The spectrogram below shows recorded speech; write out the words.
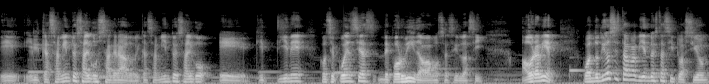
eh, el casamiento es algo sagrado. El casamiento es algo eh, que tiene consecuencias de por vida, vamos a decirlo así. Ahora bien, cuando Dios estaba viendo esta situación,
